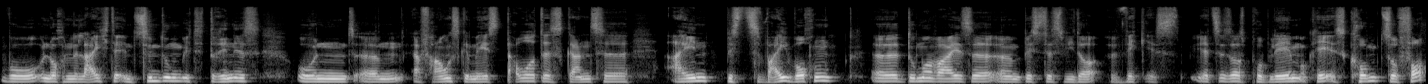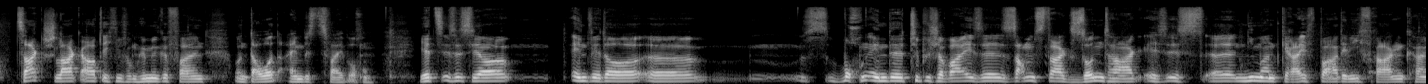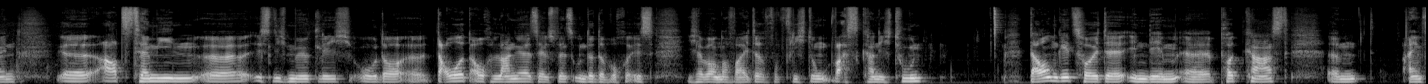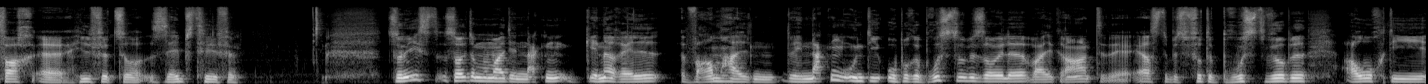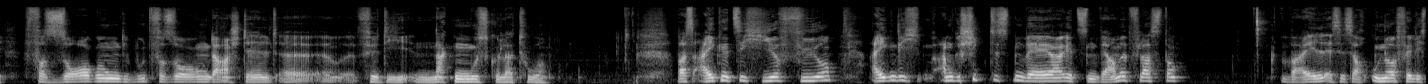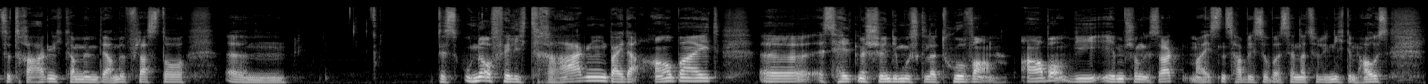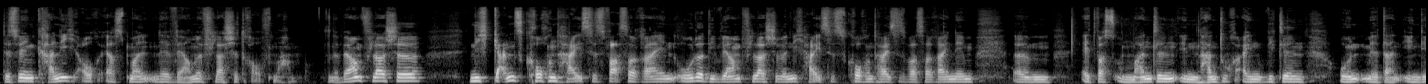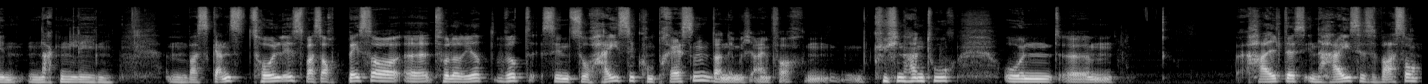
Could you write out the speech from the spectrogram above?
wo noch eine leichte Entzündung mit drin ist. Und ähm, erfahrungsgemäß dauert das Ganze ein bis zwei Wochen, äh, dummerweise, äh, bis das wieder weg ist. Jetzt ist das Problem, okay, es kommt sofort, zack, schlagartig wie vom Himmel gefallen und dauert ein bis zwei Wochen. Jetzt ist es ja entweder äh, Wochenende typischerweise, Samstag, Sonntag, es ist äh, niemand greifbar, den ich fragen kann. Äh, Arzttermin äh, ist nicht möglich oder äh, dauert auch lange, selbst wenn es unter der Woche ist. Ich habe auch noch weitere Verpflichtungen. Was kann ich tun? Darum geht's heute in dem äh, Podcast. Ähm, einfach äh, Hilfe zur Selbsthilfe. Zunächst sollte man mal den Nacken generell warm halten. Den Nacken und die obere Brustwirbelsäule, weil gerade der erste bis vierte Brustwirbel auch die Versorgung, die Blutversorgung darstellt äh, für die Nackenmuskulatur. Was eignet sich hierfür? Eigentlich am geschicktesten wäre ja jetzt ein Wärmepflaster weil es ist auch unauffällig zu tragen. Ich kann mit dem Wärmepflaster ähm, das unauffällig tragen bei der Arbeit. Äh, es hält mir schön die Muskulatur warm. Aber wie eben schon gesagt, meistens habe ich sowas ja natürlich nicht im Haus. Deswegen kann ich auch erstmal eine Wärmeflasche drauf machen. Eine Wärmflasche, nicht ganz kochend heißes Wasser rein oder die Wärmflasche, wenn ich heißes, kochend heißes Wasser reinnehmen, ähm, etwas ummanteln, in ein Handtuch einwickeln und mir dann in den Nacken legen. Ähm, was ganz toll ist, was auch besser äh, toleriert wird, sind so heiße Kompressen. Dann nehme ich einfach ein Küchenhandtuch und ähm, halte es in heißes Wasser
